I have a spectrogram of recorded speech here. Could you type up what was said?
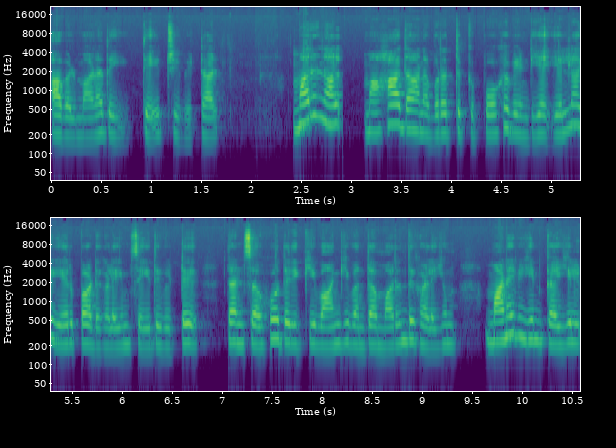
அவள் மனதை தேற்றிவிட்டாள். மறுநாள் மகாதானபுரத்துக்கு போக வேண்டிய எல்லா ஏற்பாடுகளையும் செய்துவிட்டு தன் சகோதரிக்கு வாங்கி வந்த மருந்துகளையும் மனைவியின் கையில்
